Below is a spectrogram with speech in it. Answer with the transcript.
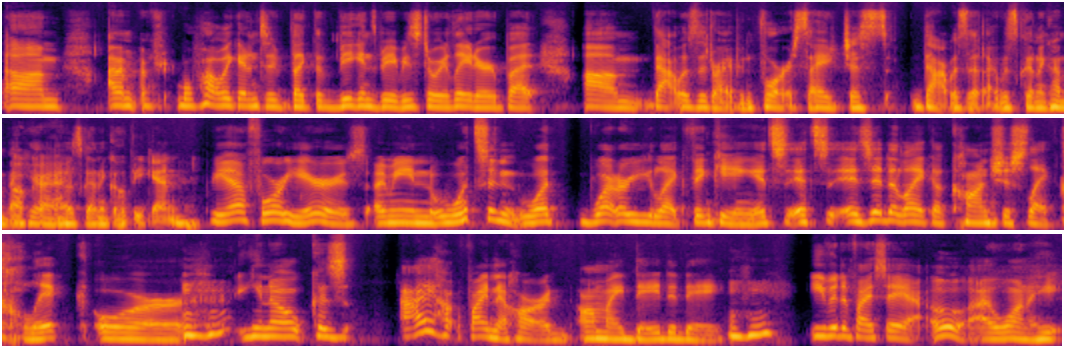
um, I'm, I'm we'll probably get into like the vegans baby story later, but um, that was the driving force. I just that was it. I was going to come back here. and I was going to go vegan. Yeah, four years. I mean, what's in what? What are you like thinking? It's it's is it like a conscious like click or Mhm. you know? Because I find it hard on my day to day, even if I say, "Oh, I want to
